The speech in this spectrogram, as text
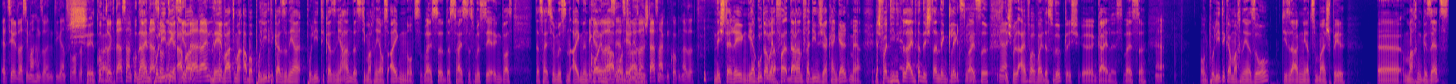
erzählt, was sie machen sollen die ganze Woche. Shit, guckt Alter. euch das an, guckt Nein, euch das an, Politiker, investiert aber da rein. nee, warte mal, aber Politiker sind ja Politiker sind ja anders. Die machen ja aus Eigennutz, weißt du? Das heißt, es müsste ja irgendwas. Das heißt, wir müssen einen eigenen Digga, Coin du hast haben und erzählt, die sollen sagen, Staatsnacken gucken. Also nicht der Regen. Ja gut, aber da, daran verdiene ich ja kein Geld mehr. Ich verdiene ja leider nicht an den Klicks, weißt du? Ja. Ich will einfach, weil das wirklich äh, geil ist, weißt du? Ja. Und Politiker machen ja so, die sagen ja zum Beispiel, äh, machen Gesetz,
